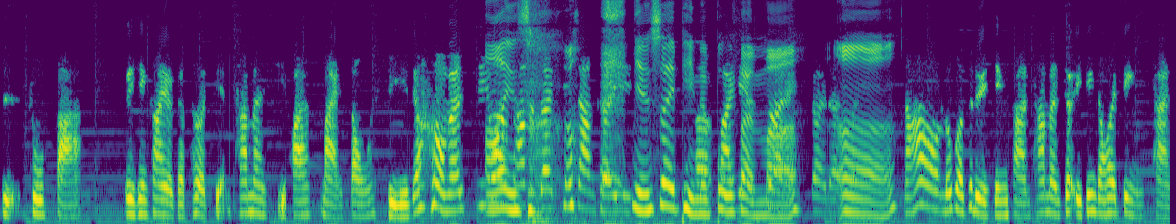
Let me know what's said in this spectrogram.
式出发。旅行团有个特点，他们喜欢买东西，然后我们希望他们在机上可以免税品的部分吗？对对对，嗯。然后如果是旅行团，他们就一定都会订餐。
